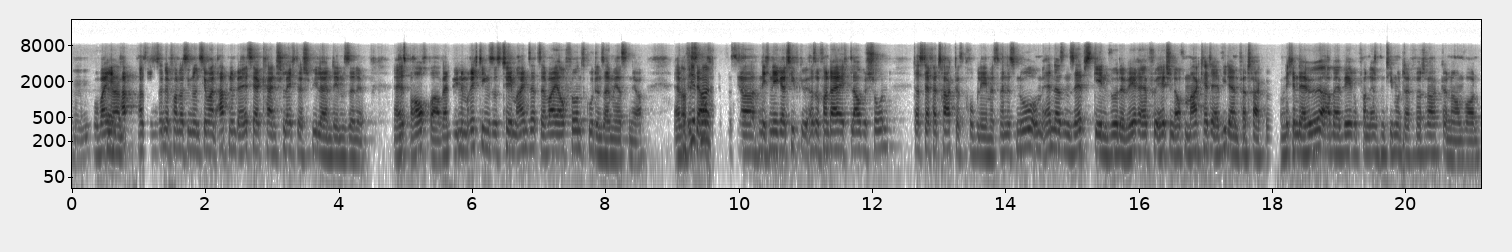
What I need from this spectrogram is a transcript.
Mhm. Wobei ähm, ab, also im Sinne von, dass ihn uns jemand abnimmt, er ist ja kein schlechter Spieler in dem Sinne. Er ist brauchbar. Wenn du ihn im richtigen System einsetzt, er war ja auch für uns gut in seinem ersten Jahr. Er ist ja, auch, ist ja nicht negativ gewesen. Also von daher, ich glaube schon, dass der Vertrag das Problem ist. Wenn es nur um Anderson selbst gehen würde, wäre er Free Agent auf dem Markt, hätte er wieder einen Vertrag bekommen. Nicht in der Höhe, aber er wäre von irgendeinem Team unter Vertrag genommen worden.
